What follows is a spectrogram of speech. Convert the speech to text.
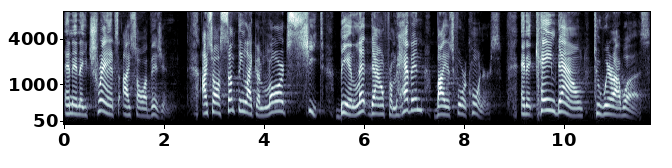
and in a trance, I saw a vision. I saw something like a large sheet being let down from heaven by its four corners. and it came down to where I was.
